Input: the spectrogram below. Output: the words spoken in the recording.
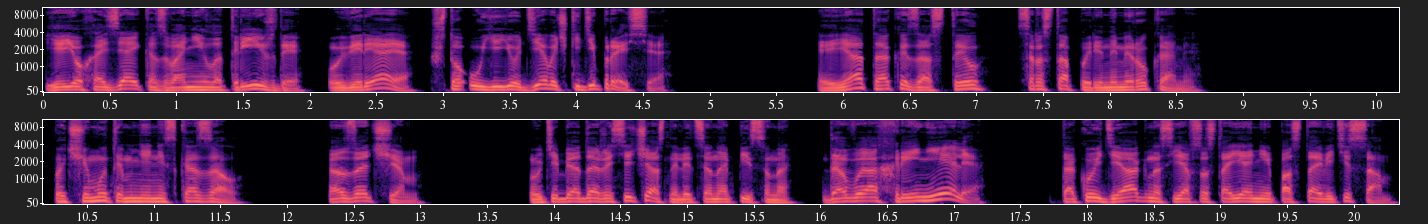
Ее хозяйка звонила трижды, уверяя, что у ее девочки депрессия. И я так и застыл с растопыренными руками. «Почему ты мне не сказал?» «А зачем? У тебя даже сейчас на лице написано «Да вы охренели!» Такой диагноз я в состоянии поставить и сам.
